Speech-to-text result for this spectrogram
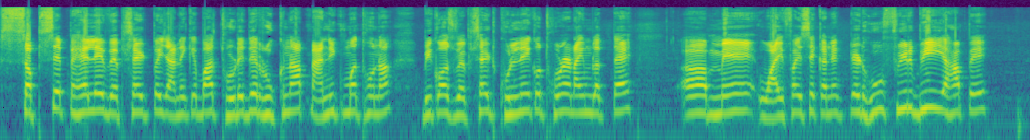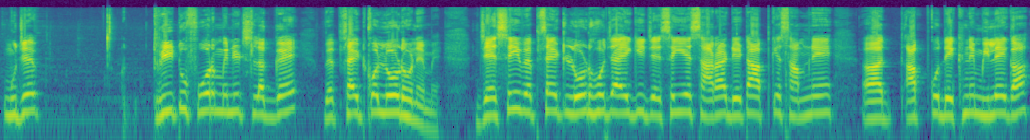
सबसे पहले वेबसाइट पे जाने के बाद थोड़ी देर रुकना पैनिक मत होना बिकॉज़ वेबसाइट खुलने को थोड़ा टाइम लगता है। uh, मैं वाईफाई से कनेक्टेड हूँ फिर भी यहाँ पे मुझे थ्री टू फोर मिनट्स लग गए वेबसाइट को लोड होने में। जैसे ही वेबसाइट लोड हो जाएगी जैसे ये सारा डेटा आपके सामने आ, आपको देखने मिलेगा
